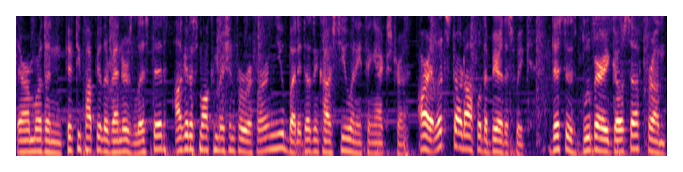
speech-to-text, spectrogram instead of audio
There are more than 50 popular vendors listed. I'll get a small commission for referring you, but it doesn't cost you anything extra. All right, let's start off with a beer this week. This is Blueberry Gose from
